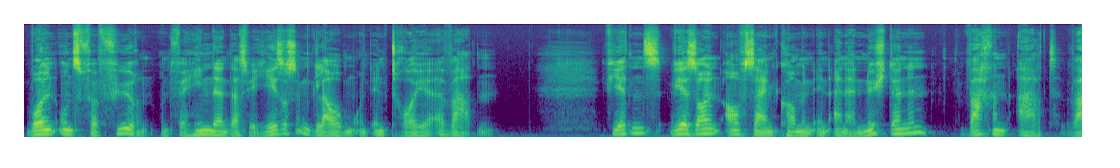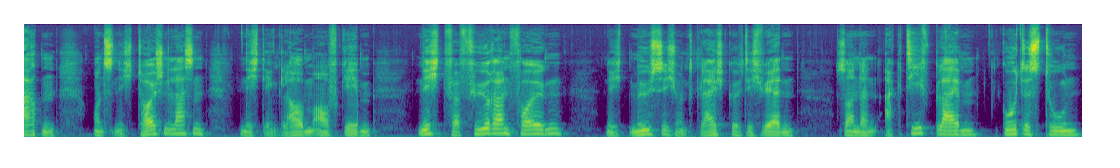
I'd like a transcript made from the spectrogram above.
wollen uns verführen und verhindern, dass wir Jesus im Glauben und in Treue erwarten. Viertens, wir sollen auf sein Kommen in einer nüchternen, wachen Art warten, uns nicht täuschen lassen, nicht den Glauben aufgeben, nicht Verführern folgen, nicht müßig und gleichgültig werden, sondern aktiv bleiben Gutes tun,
